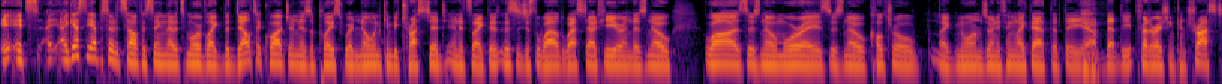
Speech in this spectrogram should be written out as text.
it's I, guess the episode itself is saying that it's more of like the delta quadrant is a place where no one can be trusted and it's like this is just the wild west out here and there's no laws there's no mores there's no cultural like norms or anything like that that the Yeah. uh, that the federation can trust.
